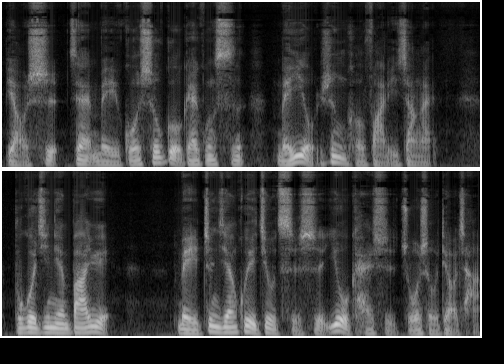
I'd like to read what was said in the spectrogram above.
表示，在美国收购该公司。没有任何法律障碍。不过，今年八月，美证监会就此事又开始着手调查。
